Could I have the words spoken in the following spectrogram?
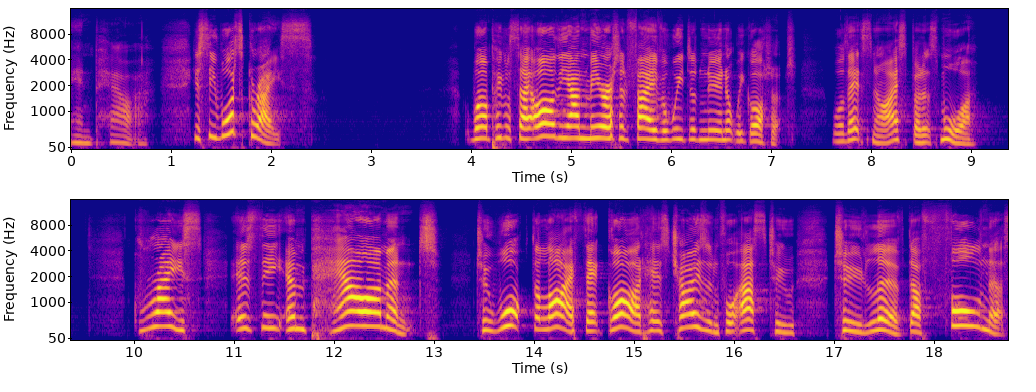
and power. You see, what's grace? Well, people say, oh, the unmerited favour, we didn't earn it, we got it. Well, that's nice, but it's more. Grace is the empowerment to walk the life that God has chosen for us to, to live, the fullness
